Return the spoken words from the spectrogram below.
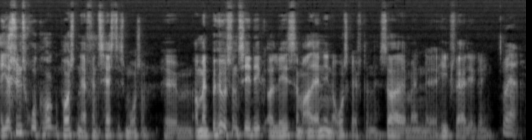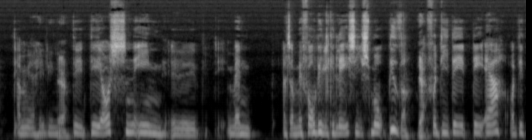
Og jeg synes, Rokokoposten er fantastisk morsom. Øhm, og man behøver sådan set ikke at læse så meget andet end overskrifterne. Så er man øh, helt færdig at grine. Ja, Jamen, jeg er helt enig. Ja. Det, det er også sådan en, øh, man altså med fordel kan læse i små bidder. Ja. Fordi det, det er, og det,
